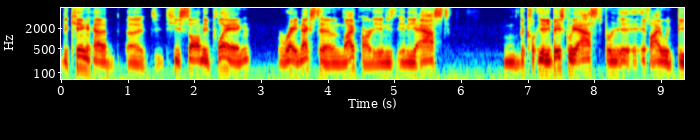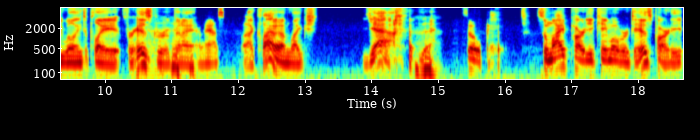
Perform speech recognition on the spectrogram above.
the king had uh, he saw me playing right next to him in my party, and he and he asked the know, he basically asked for if I would be willing to play for his group, and I and I asked uh, I'm like, yeah. so so my party came over to his party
